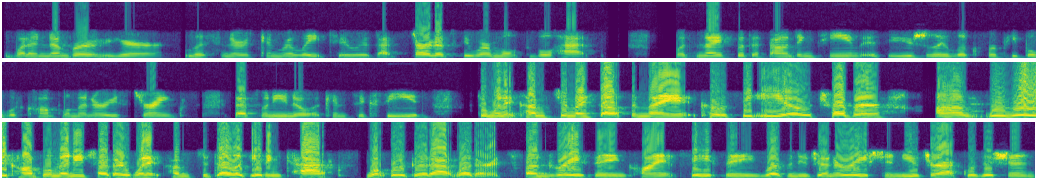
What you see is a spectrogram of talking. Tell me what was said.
what a number of your listeners can relate to is that startups you wear multiple hats. What's nice with the founding team is you usually look for people with complementary strengths. That's when you know it can succeed. So when it comes to myself and my co-CEO, Trevor, um, we really complement each other when it comes to delegating tasks, what we're good at, whether it's fundraising, client facing, revenue generation, user acquisition.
